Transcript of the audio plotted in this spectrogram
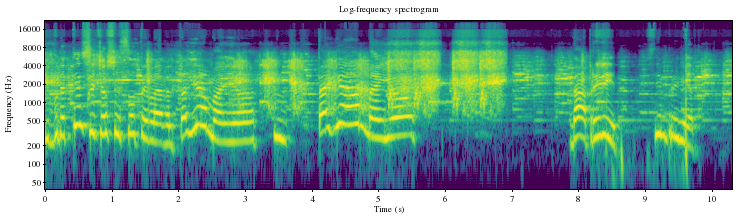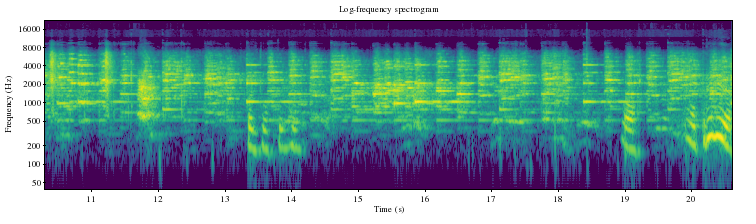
і буде 1600 левел. Та я моє. Та я моє. Да, привіт. Всім привіт. О, о, привет!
